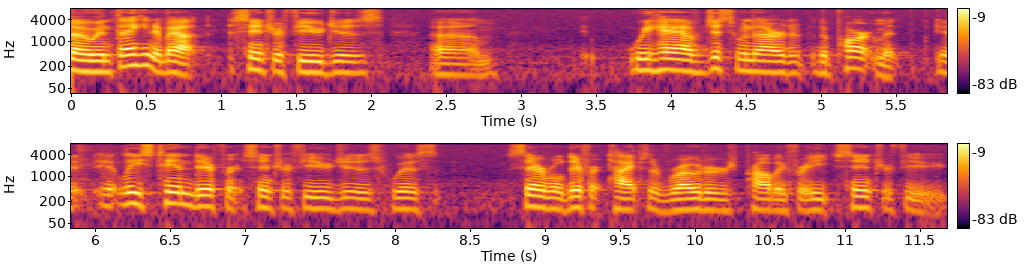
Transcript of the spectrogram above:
so in thinking about centrifuges, um, we have just in our department at, at least 10 different centrifuges with several different types of rotors probably for each centrifuge.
